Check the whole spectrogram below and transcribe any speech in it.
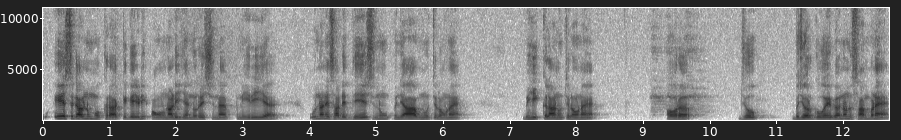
ਉਹ ਇਸ ਗੱਲ ਨੂੰ ਮੁੱਖ ਰੱਖ ਕੇ ਕਿ ਜਿਹੜੀ ਆਉਣ ਵਾਲੀ ਜਨਰੇਸ਼ਨ ਹੈ ਪਨੀਰੀ ਹੈ ਉਹਨਾਂ ਨੇ ਸਾਡੇ ਦੇਸ਼ ਨੂੰ ਪੰਜਾਬ ਨੂੰ ਚਲਾਉਣਾ ਹੈ ਵਹੀਕਲਾਂ ਨੂੰ ਚਲਾਉਣਾ ਹੈ ਔਰ ਜੋ ਬਜ਼ੁਰਗ ਹੋਏ ਵੇ ਉਹਨਾਂ ਨੂੰ ਸਾਂਭਣਾ ਹੈ,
